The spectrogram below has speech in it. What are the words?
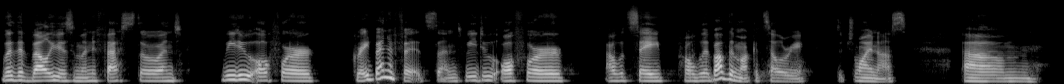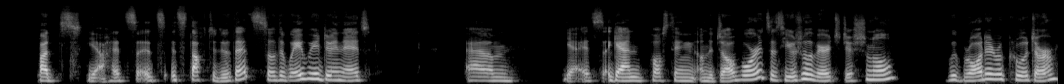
with the values manifesto, and we do offer great benefits, and we do offer, I would say, probably above the market salary to join us. Um, but yeah, it's it's it's tough to do that. So the way we're doing it, um, yeah, it's again posting on the job boards as usual, very traditional we brought a recruiter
